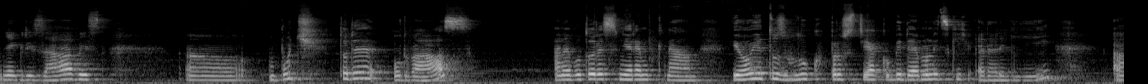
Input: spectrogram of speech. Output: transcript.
někdy závist. Buď to jde od vás, anebo to jde směrem k nám. Jo, je to zhluk prostě jakoby démonických energií a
